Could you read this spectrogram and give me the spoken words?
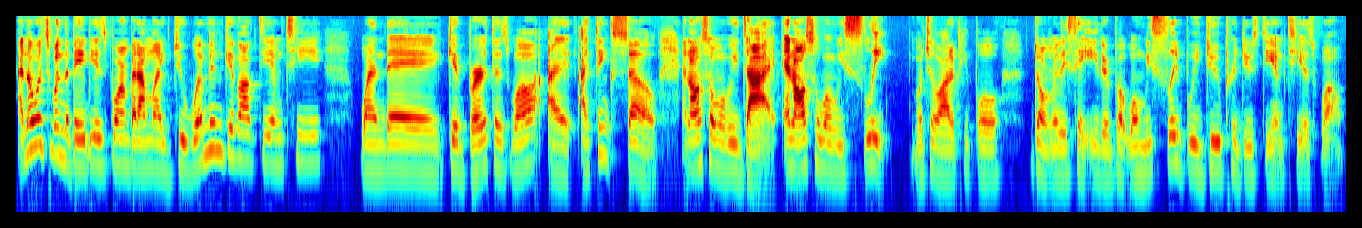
I know it's when the baby is born, but I'm like, do women give off DMT when they give birth as well? I, I think so. And also when we die, and also when we sleep, which a lot of people don't really say either. But when we sleep, we do produce DMT as well.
